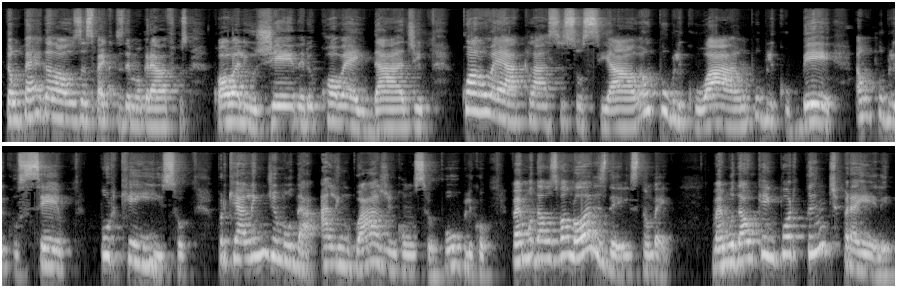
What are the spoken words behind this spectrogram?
Então pega lá os aspectos demográficos, qual é ali o gênero, qual é a idade, qual é a classe social, é um público A, é um público B, é um público C. Por que isso? Porque além de mudar a linguagem com o seu público, vai mudar os valores deles também. Vai mudar o que é importante para ele.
